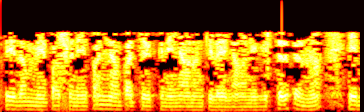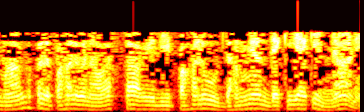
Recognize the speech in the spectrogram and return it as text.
සම්දාගතේ ධම්මේ පස්සනේ පඤ්ඤා පච්චේක්කනේ ඥානං කියලා ඥානෙ විස්තර කරනවා. මේ මාර්ගඵල පහළ වන අවස්ථාවේදී පහළ වූ ධර්මයන් දැකිය හැකි ඥානෙ.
